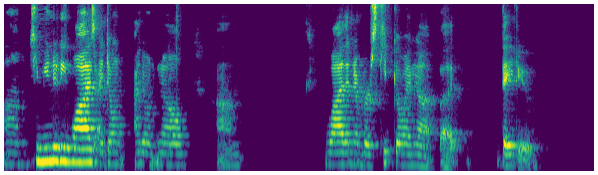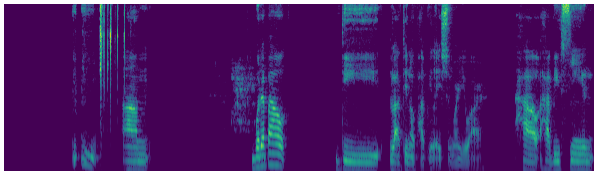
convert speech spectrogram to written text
Um, community wise, I don't I don't know um, why the numbers keep going up, but they do. um, what about the Latino population where you are? How have you seen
